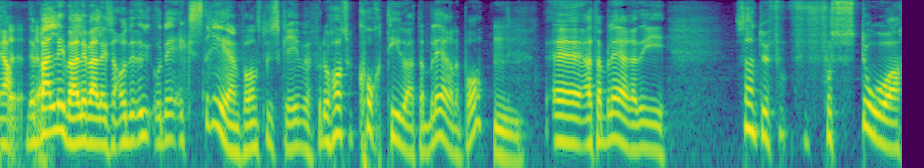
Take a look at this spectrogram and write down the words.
Ja, det er veldig, veldig, veldig sånn. Og det, og det er ekstremt vanskelig å skrive, for du har så kort tid å etablere det på. Mm. Eh, etablere det i Sånn at du forstår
